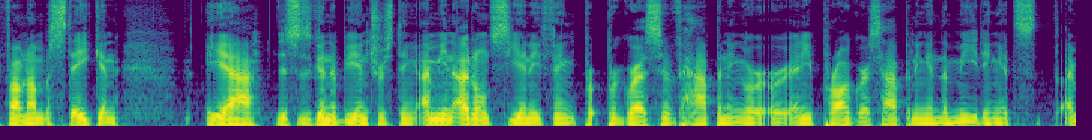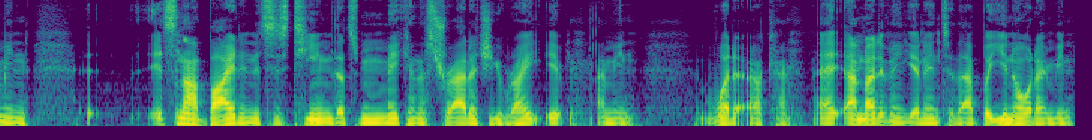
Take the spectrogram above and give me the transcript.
if I'm not mistaken yeah, this is going to be interesting. I mean, I don't see anything pr- progressive happening or, or, any progress happening in the meeting. It's, I mean, it's not Biden, it's his team that's making the strategy, right? It, I mean, what okay. I, am not even gonna get into that but you know what i mean.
